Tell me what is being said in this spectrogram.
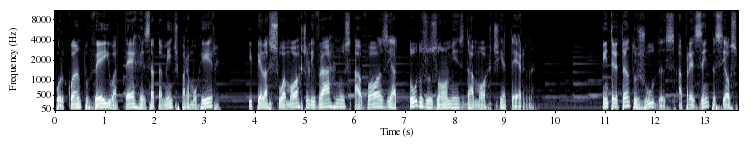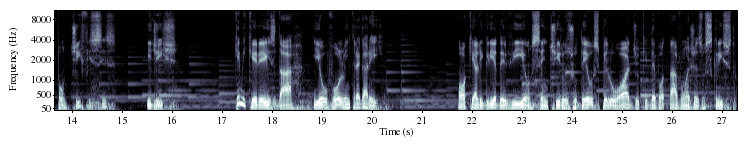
porquanto veio à terra exatamente para morrer e pela sua morte livrar-nos a vós e a todos os homens da morte eterna. Entretanto, Judas apresenta-se aos pontífices e diz: Que me quereis dar e eu vou-lo entregarei? Oh, que alegria deviam sentir os judeus pelo ódio que devotavam a Jesus Cristo,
